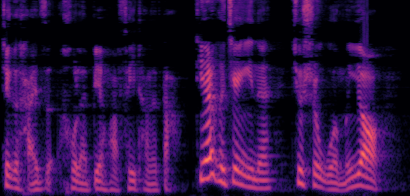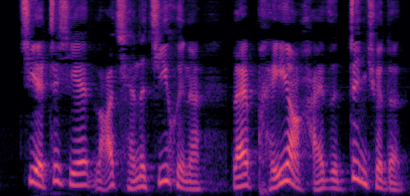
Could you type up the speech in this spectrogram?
这个孩子后来变化非常的大。第二个建议呢，就是我们要借这些拿钱的机会呢，来培养孩子正确的。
